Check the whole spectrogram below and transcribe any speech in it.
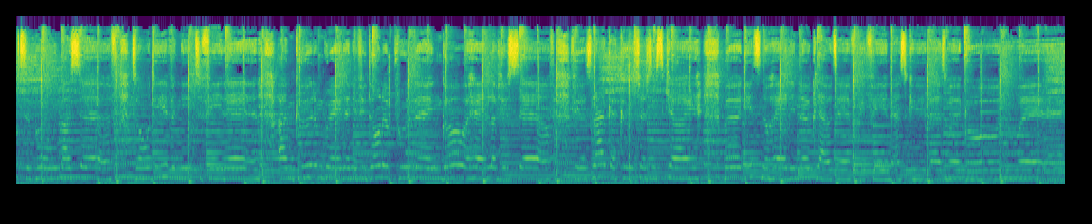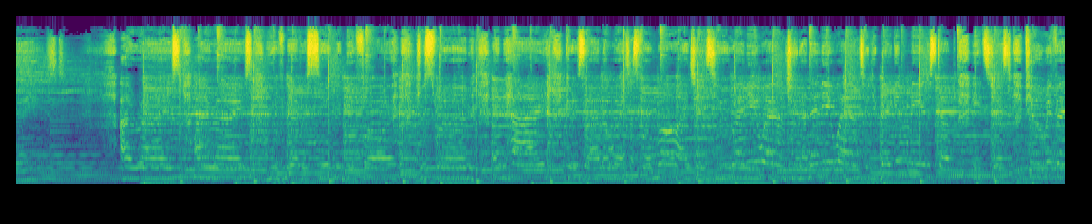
comfortable with myself. Don't even need to feed in. I'm good, I'm great, and if you don't approve, then go ahead, love yourself. Feels like I could touch the sky, but it's no head in the clouds. Everything as good as we're going waste. I rise, I rise. You've never seen me before. Just run. just purified.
